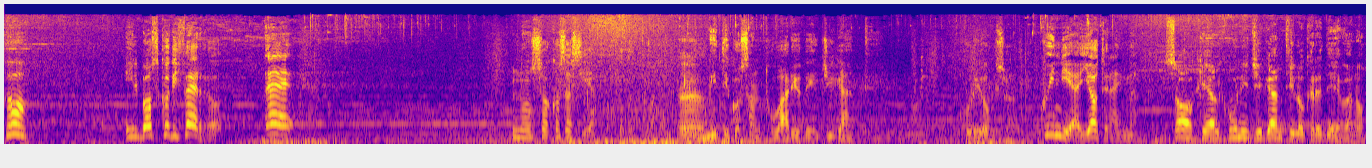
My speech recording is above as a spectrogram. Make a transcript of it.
Oh, Il bosco di ferro è... Non so cosa sia. È il mitico santuario dei giganti. Curioso. Quindi è a Jotunheim. So che alcuni giganti lo credevano,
